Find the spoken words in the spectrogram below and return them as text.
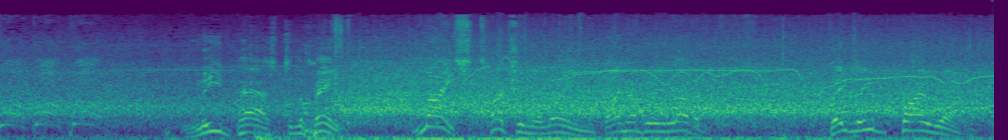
Ball, ball, ball. Lead pass to the paint. Nice touch in the lane by number 11. They lead by one.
